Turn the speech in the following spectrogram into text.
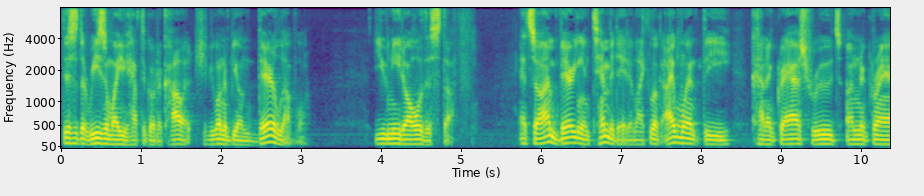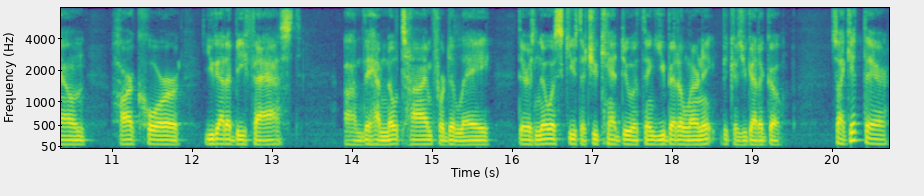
This is the reason why you have to go to college. If you want to be on their level, you need all of this stuff. And so I'm very intimidated. Like, look, I went the kind of grassroots, underground, hardcore. You got to be fast. Um, they have no time for delay. There's no excuse that you can't do a thing. You better learn it because you got to go. So I get there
